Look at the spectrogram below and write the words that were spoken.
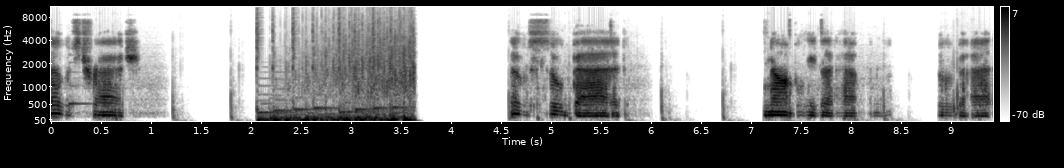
That was trash. That was so bad. Not believe that happened. So bad.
